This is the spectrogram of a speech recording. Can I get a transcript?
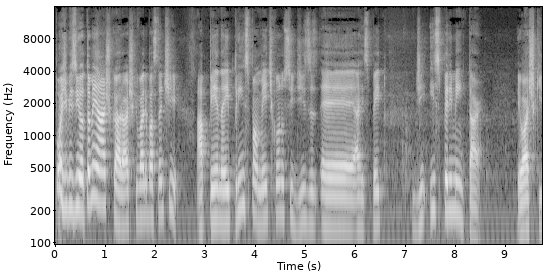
Pô, Gibizinho, eu também acho, cara. Eu acho que vale bastante a pena aí, principalmente quando se diz é, a respeito de experimentar. Eu acho que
